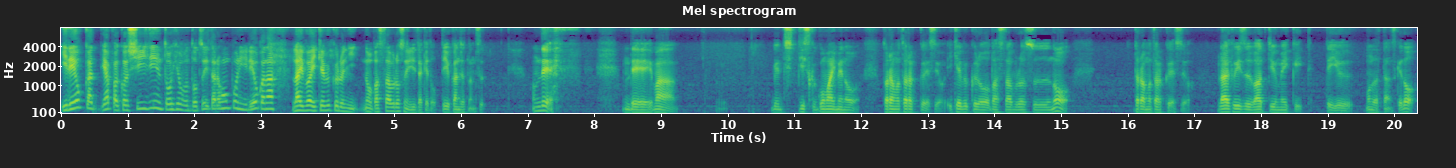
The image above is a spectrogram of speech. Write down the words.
入れよっか。やっぱこれ CD の投票をドツイタル本舗に入れようかな。ライブは池袋にのバスターブロスに入れたけどっていう感じだったんです。ほんで、で、まあ、ディスク5枚目のドラマトラックですよ。池袋バスターブロスのドラマトラックですよ。Life is what you make it っていうものだったんですけど、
